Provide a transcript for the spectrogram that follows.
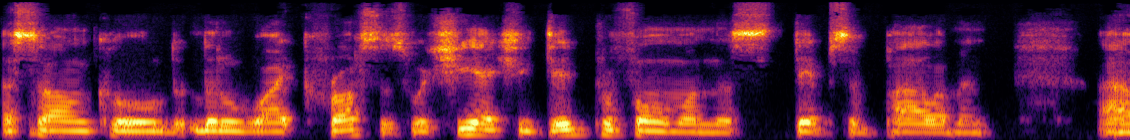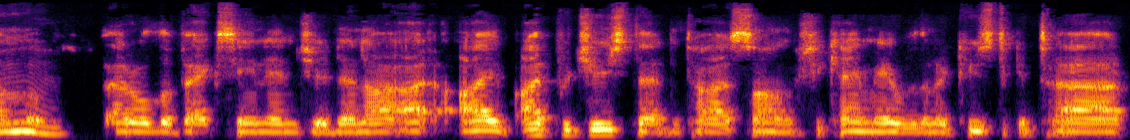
a song called Little White Crosses, which she actually did perform on the steps of Parliament um, mm. about all the vaccine injured. And I, I, I produced that entire song. She came here with an acoustic guitar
